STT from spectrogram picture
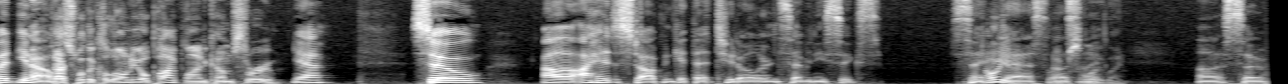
but you know, That's where the Colonial Pipeline comes through. yeah. So uh, I had to stop and get that two dollar and seventy six cent Oh yeah, gas last absolutely. night. Uh, so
